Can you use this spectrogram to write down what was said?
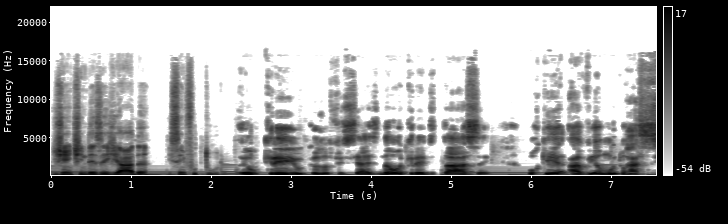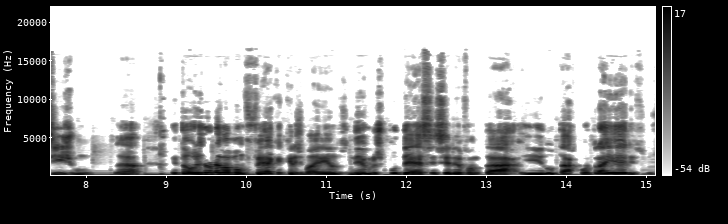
gente indesejada e sem futuro. Eu creio que os oficiais não acreditassem porque havia muito racismo. Né? Então eles não levavam fé que aqueles marinheiros negros pudessem se levantar e lutar contra eles, os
